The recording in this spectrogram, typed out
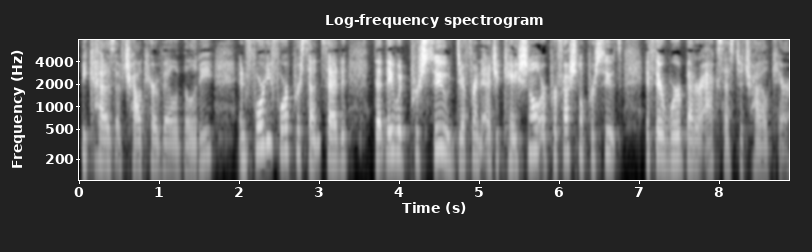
because of childcare availability. And 44% said that they would pursue different educational or professional pursuits if there were better access to childcare.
